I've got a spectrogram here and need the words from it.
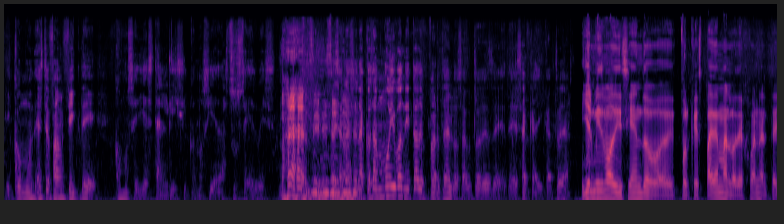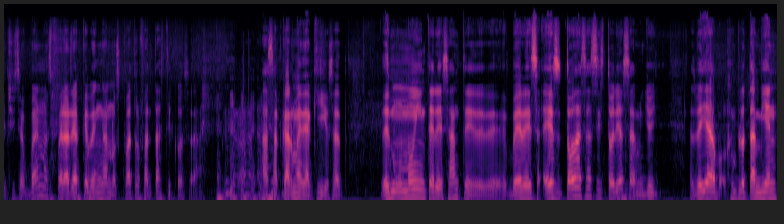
y como un- este fanfic de cómo sería Stan Lee si conociera a sus héroes. Sí, sí, Se me hace una cosa muy bonita de parte de los autores de, de esa caricatura. Y él mismo diciendo, eh, porque Spider-Man lo dejó en el techo y dice, bueno, esperaría que vengan los cuatro fantásticos a, a sacarme de aquí. O sea, es mu- muy, interesante ver es, es, todas esas historias. Yo las veía, por ejemplo, también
